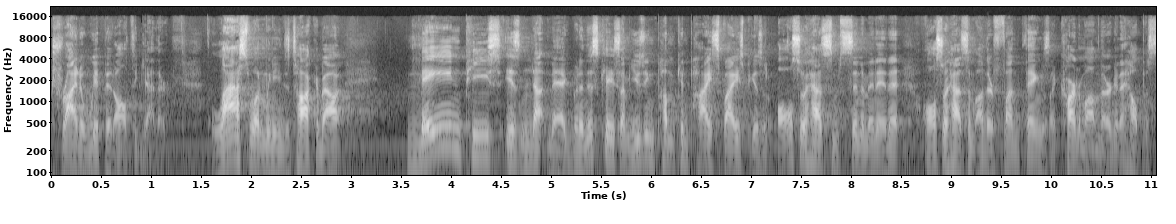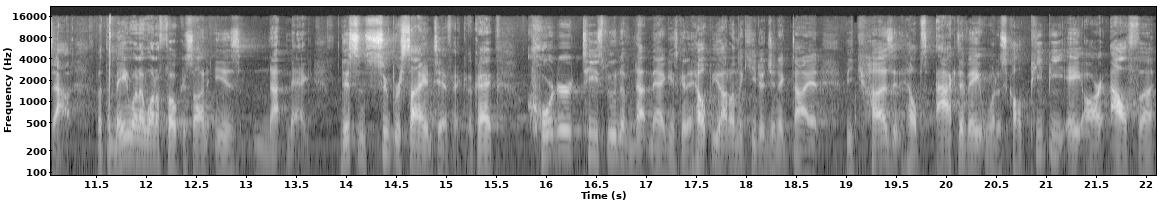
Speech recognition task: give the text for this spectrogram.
Try to whip it all together. Last one we need to talk about Main piece is nutmeg, but in this case I'm using pumpkin pie spice because it also has some cinnamon in it, also has some other fun things like cardamom that are gonna help us out. But the main one I wanna focus on is nutmeg. This is super scientific, okay? Quarter teaspoon of nutmeg is gonna help you out on the ketogenic diet because it helps activate what is called PPAR alpha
